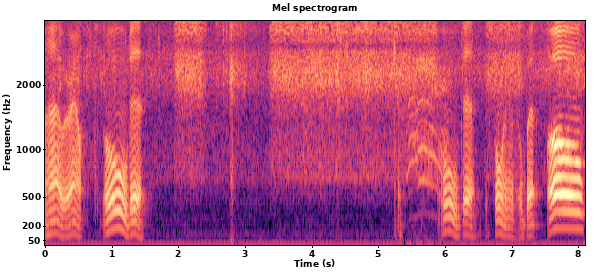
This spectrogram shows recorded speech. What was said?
Ah, we're out. Oh dear. Oh dear, it's falling a little bit. Oh!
